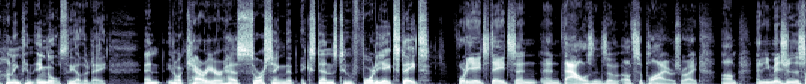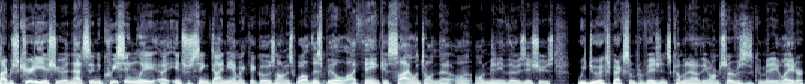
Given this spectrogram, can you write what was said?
Huntington Ingalls the other day, and you know, a carrier has sourcing that extends to 48 states. 48 states and, and thousands of, of suppliers, right? Um, and you mentioned the cybersecurity issue, and that's an increasingly uh, interesting dynamic that goes on as well. This bill, I think, is silent on, the, on, on many of those issues. We do expect some provisions coming out of the Armed Services Committee later.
